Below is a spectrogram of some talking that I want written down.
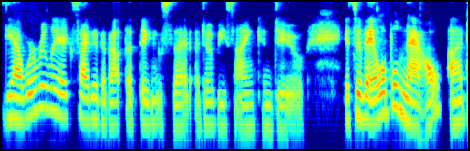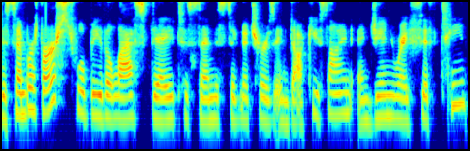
yeah, we're really excited about the things that Adobe Sign can do. It's available now. Uh, December 1st will be the last day to send signatures in DocuSign, and January 15th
